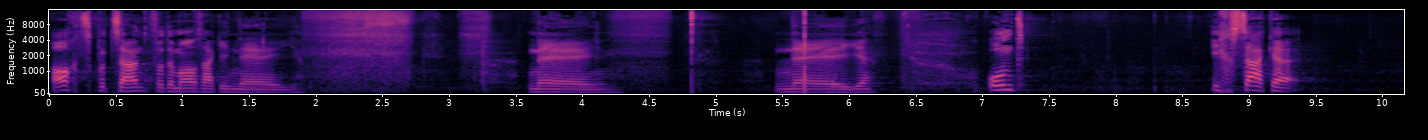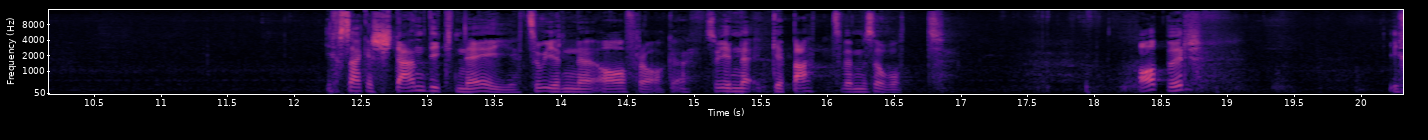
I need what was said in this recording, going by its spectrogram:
80 Prozent der Mal sage ich Nein. Nein. Nein. Und ich sage, ich sage ständig Nein zu ihren Anfragen, zu ihren Gebet, wenn man so will. Aber ich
